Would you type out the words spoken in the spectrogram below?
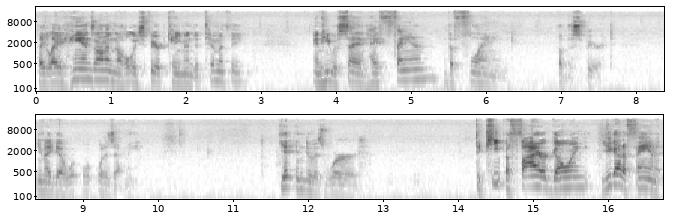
they laid hands on him, the Holy Spirit came into Timothy, and he was saying, Hey, fan the flame of the Spirit. You may go, "Wh- wh- What does that mean? Get into his word. to keep a fire going, you got to fan it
